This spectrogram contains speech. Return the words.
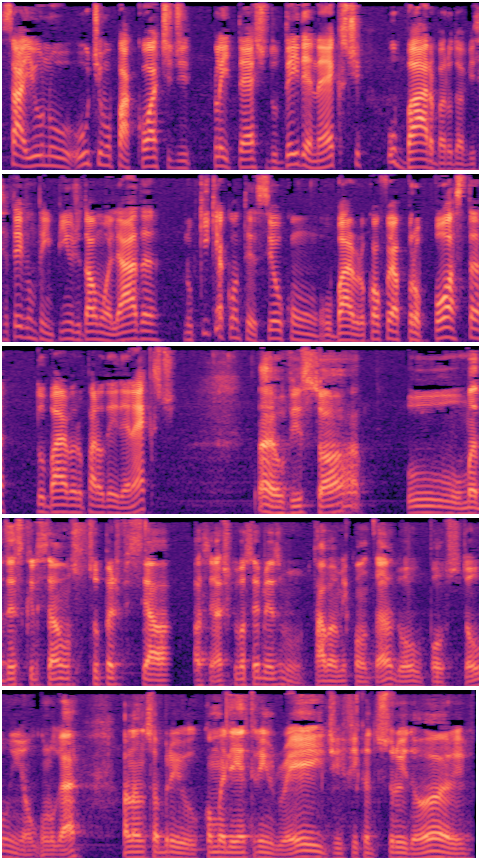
saiu no último pacote de playtest do Day The Next o Bárbaro, Davi. Você teve um tempinho de dar uma olhada no que, que aconteceu com o Bárbaro? Qual foi a proposta do Bárbaro para o Day The Next? Ah, eu vi só o- uma descrição superficial. Assim, acho que você mesmo estava me contando ou postou em algum lugar falando sobre o- como ele entra em raid, fica destruidor, e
